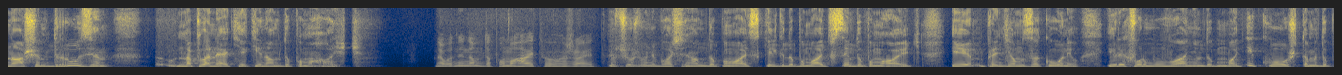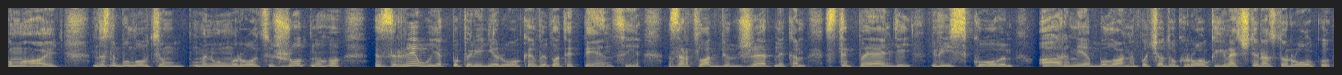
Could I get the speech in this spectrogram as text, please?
нашим друзям на планеті, які нам допомагають. А вони нам допомагають, ви вважаєте? Ну що ж ви не бачите, нам допомагають, скільки допомагають, всім допомагають. І прийняттям законів, і реформуванням допомагають, і коштами допомагають. У нас не було в цьому минулому році жодного зриву, як попередні роки, виплати пенсії, зарплат бюджетникам, стипендій, військовим. Армія була на початок року, кінець 14 року,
